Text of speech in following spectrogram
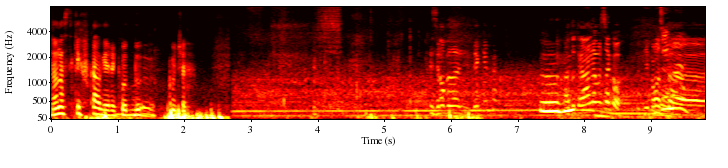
Да у нас таких в Калгарі ку- ду- куча. Ти зробила декілька? А тут реально високо. Тут не просто. е,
